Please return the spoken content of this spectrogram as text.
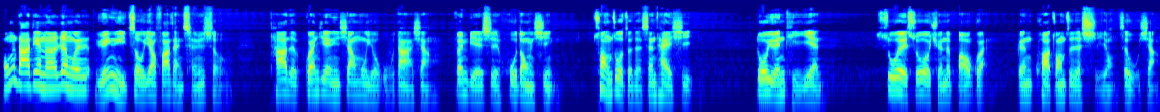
宏达电呢认为，元宇宙要发展成熟，它的关键项目有五大项，分别是互动性、创作者的生态系、多元体验、数位所有权的保管跟跨装置的使用这五项。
